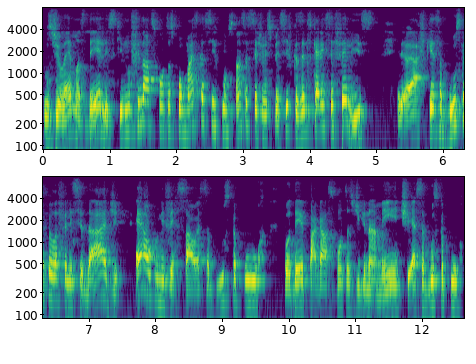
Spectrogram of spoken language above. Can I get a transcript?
os dilemas deles, que no fim das contas, por mais que as circunstâncias sejam específicas, eles querem ser felizes. Eu acho que essa busca pela felicidade é algo universal, essa busca por poder pagar as contas dignamente, essa busca por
